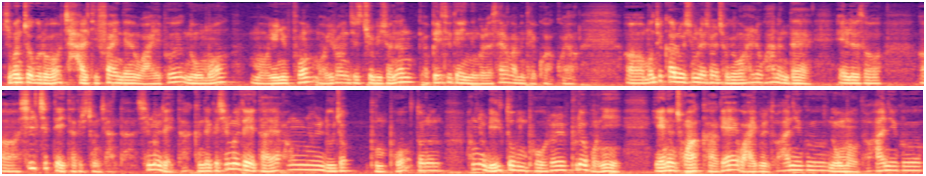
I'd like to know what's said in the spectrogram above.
기본적으로 잘 define된 Weibull, normal, 뭐 유니폼, 뭐 이런 distribution은 built되어 있는 걸 사용하면 될 것 같고요. 어, Monte Carlo 시뮬레이션을 적용을 하려고 하는데 예를 들어서 어, 실측 데이터들이 존재한다. 실물 데이터. 근데 그 실물 데이터에 확률 누적 분포 또는 확률 밀도 분포를 뿌려보니 얘는 정확하게 Weibull도 아니고 normal도 아니고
